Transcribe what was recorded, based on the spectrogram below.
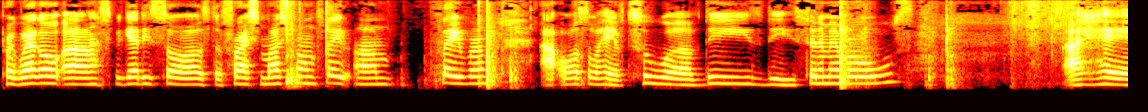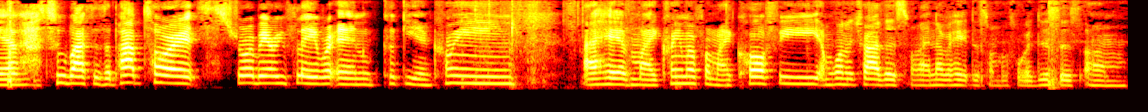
Pergrego uh, spaghetti sauce, the fresh mushroom flavor, um, flavor. I also have two of these, the cinnamon rolls. I have two boxes of Pop-Tarts, strawberry flavor and cookie and cream. I have my creamer for my coffee. I'm going to try this one. I never had this one before. This is um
